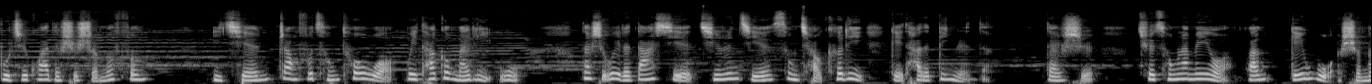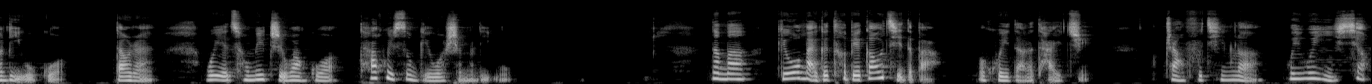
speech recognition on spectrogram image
不知刮的是什么风。以前丈夫曾托我为他购买礼物，那是为了答谢情人节送巧克力给他的病人的，但是却从来没有还给我什么礼物过。当然，我也从没指望过他会送给我什么礼物。那么，给我买个特别高级的吧。我回答了他一句。丈夫听了，微微一笑。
